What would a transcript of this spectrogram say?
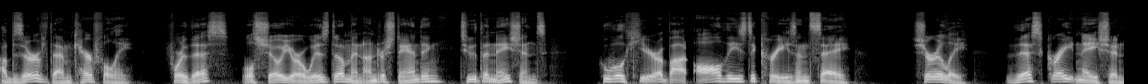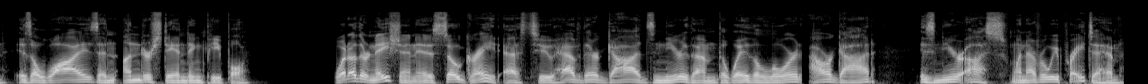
Observe them carefully, for this will show your wisdom and understanding to the nations, who will hear about all these decrees and say, Surely, this great nation is a wise and understanding people. What other nation is so great as to have their gods near them the way the Lord our God is near us whenever we pray to him?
